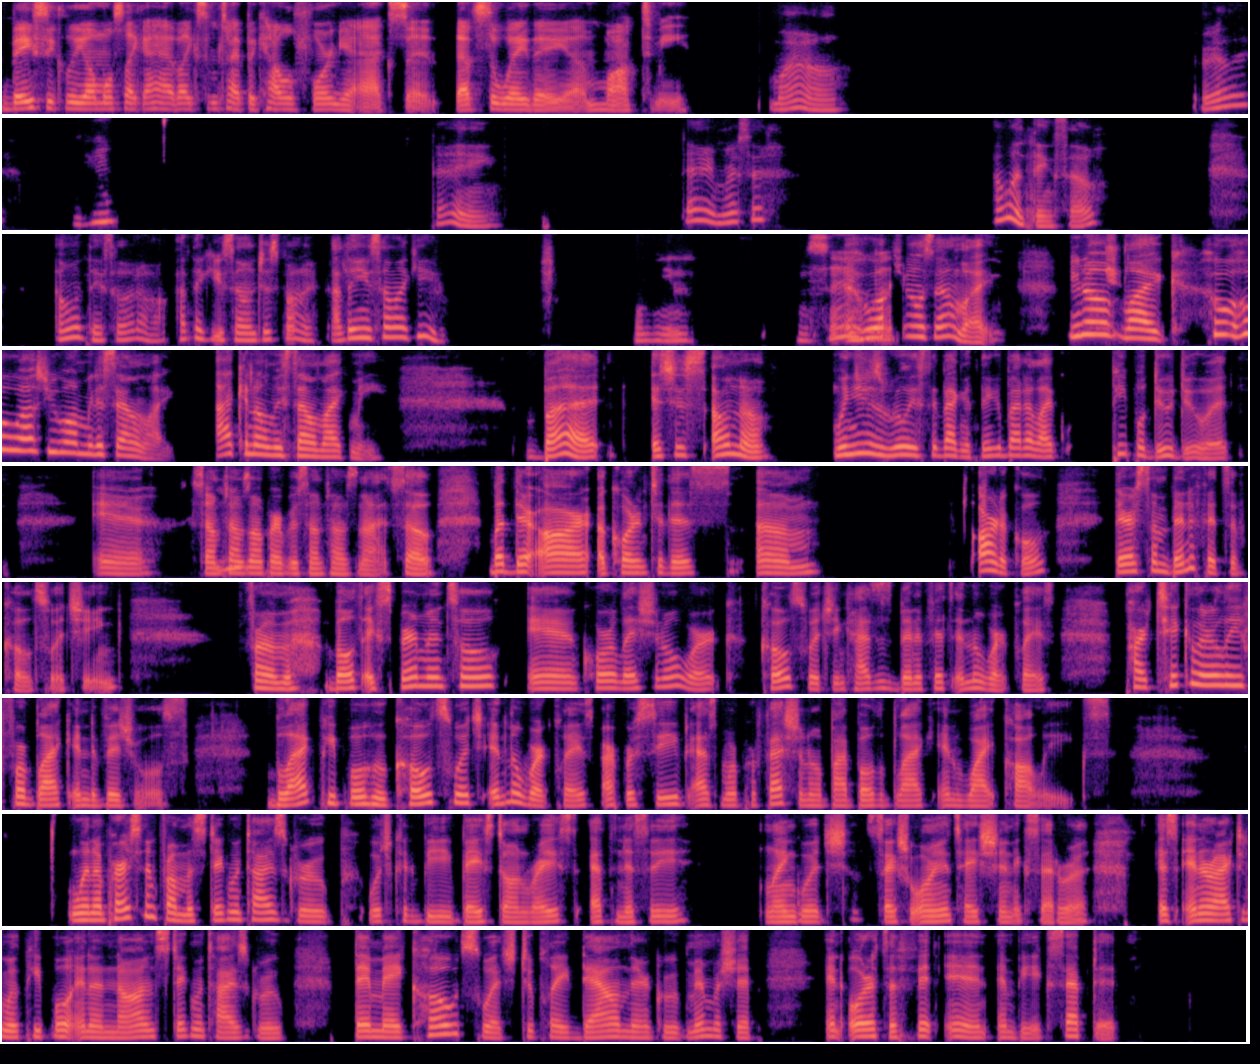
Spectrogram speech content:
basically almost like I had like some type of California accent. That's the way they uh, mocked me. wow. Really? Mhm. Dang. Dang, Marissa. I wouldn't think so. I wouldn't think so at all. I think you sound just fine. I think you sound like you. I mean, And who else you gonna sound like? You know, like who who else you want me to sound like? I can only sound like me. But it's just I don't know. When you just really sit back and think about it, like people do do it, and sometimes Mhm. on purpose, sometimes not. So, but there are, according to this um article, there are some benefits of code switching. From both experimental and correlational work, code switching has its benefits in the workplace, particularly for Black individuals. Black people who code switch in the workplace are perceived as more professional by both Black and white colleagues. When a person from a stigmatized group, which could be based on race, ethnicity, language, sexual orientation, etc., is interacting with people in a non stigmatized group, they may code switch to play down their group membership in order to fit in and be accepted,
